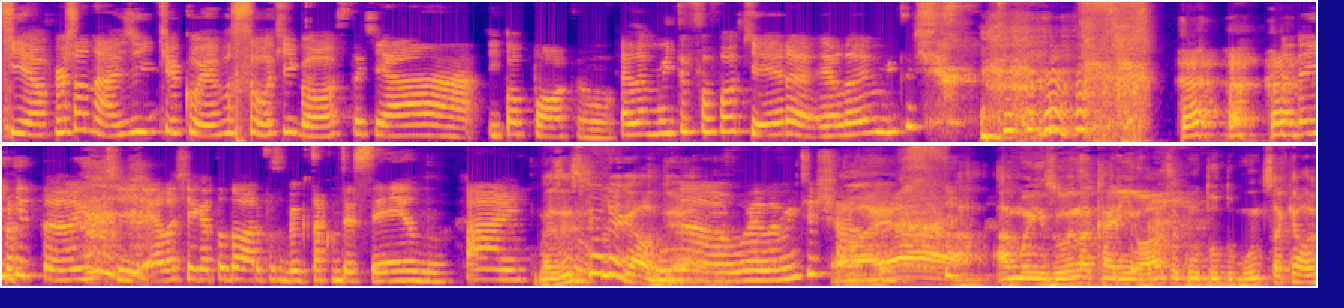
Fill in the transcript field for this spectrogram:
que é o personagem que o Koema falou que gosta, que é a Hipopótamo. Ela é muito fofoqueira, ela é muito ela é irritante, ela chega toda hora pra saber o que tá acontecendo. Ai. Mas esse que é o legal dela. Não, ela é muito chata. Ela é a, a mãezona carinhosa com todo mundo, só que ela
